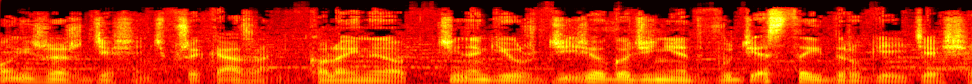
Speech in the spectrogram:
Mojżesz 10 przykazań. Kolejny odcinek już dziś o godzinie 22.10.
